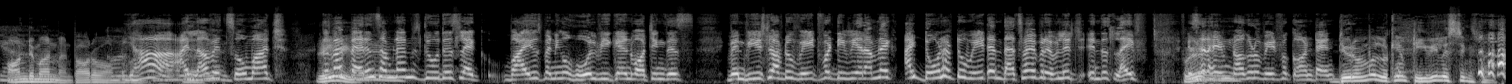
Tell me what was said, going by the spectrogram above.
Yeah. on demand, man. Power of on oh, demand. Yeah, I love it so much. Because my parents sometimes do this, like, why are you spending a whole weekend watching this when we used to have to wait for TV? And I'm like, I don't have to wait, and that's my privilege in this life. Is that I'm not going to wait for content. Do you remember looking up TV listings? Man?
